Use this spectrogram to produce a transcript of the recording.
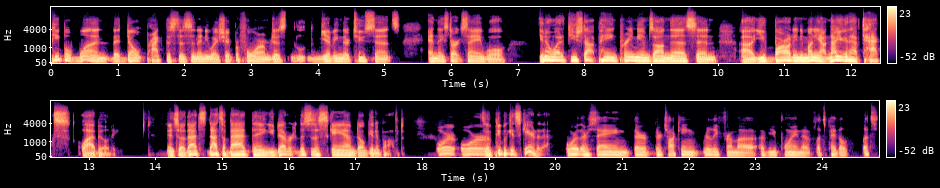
people one that don't practice this in any way shape or form just giving their two cents and they start saying, "Well, you know what? If you stop paying premiums on this and uh, you've borrowed any money out, now you're going to have tax liability." And so that's that's a bad thing. You never. This is a scam. Don't get involved. Or or So people get scared of that. Or they're saying they're they're talking really from a, a viewpoint of let's pay the let's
